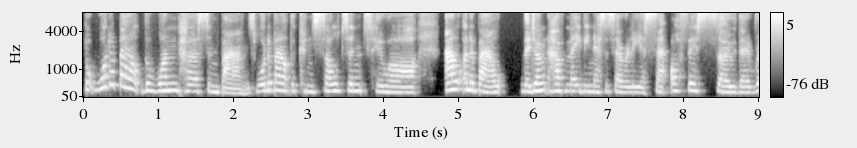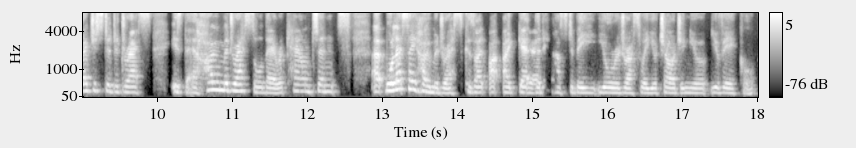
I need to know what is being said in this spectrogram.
But what about the one person bands? What about the consultants who are out and about they don't have maybe necessarily a set office so their registered address is their home address or their accountant's uh, well let's say home address because I, I, I, get yeah. that it has to be your address where you're charging your, your vehicle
